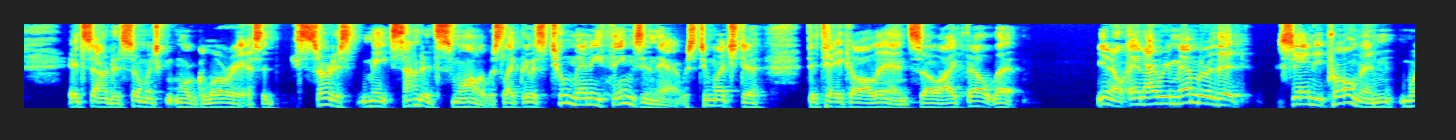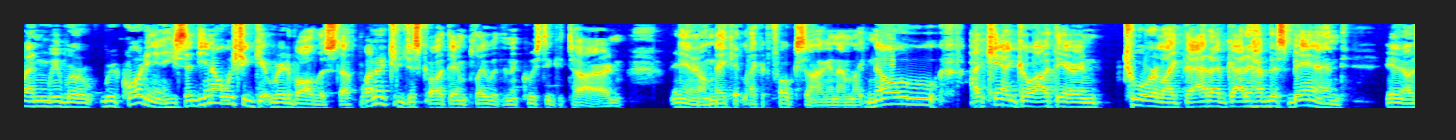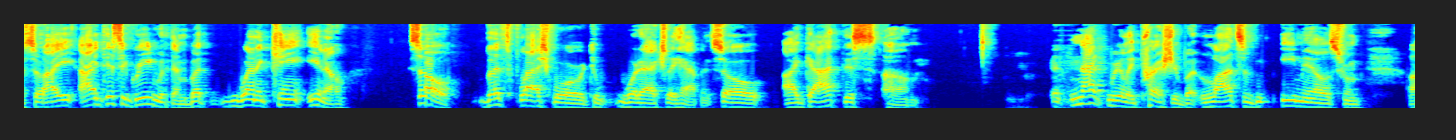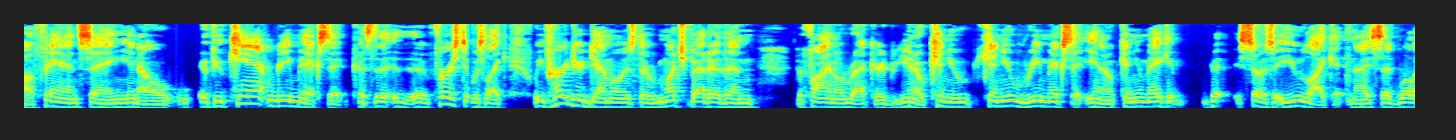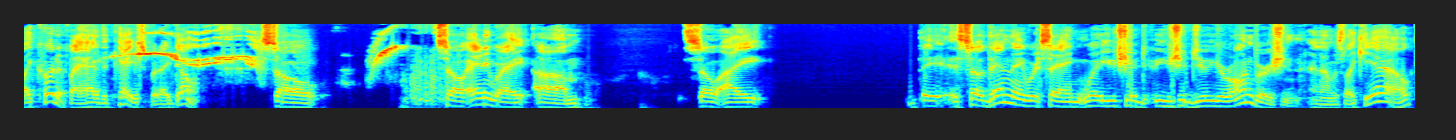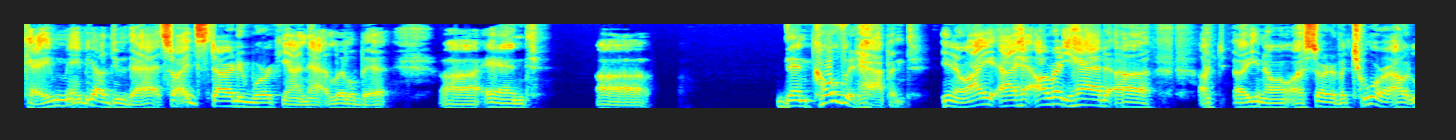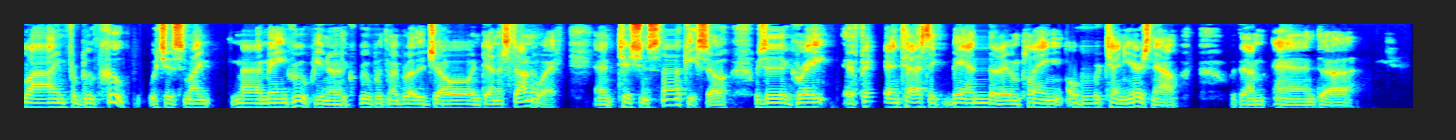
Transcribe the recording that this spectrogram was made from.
it sounded so much more glorious. It sort of made sounded small. It was like there was too many things in there. It was too much to, to take all in. So I felt that, you know, and I remember that Sandy Pearlman, when we were recording it, he said, "You know, we should get rid of all this stuff. Why don't you just go out there and play with an acoustic guitar and you know make it like a folk song?" And I'm like, "No, I can't go out there and tour like that. I've got to have this band." You know, so I I disagreed with him, but when it came, you know, so let's flash forward to what actually happened. So I got this. Um, not really pressure, but lots of emails from uh, fans saying, you know, if you can't remix it, because the, the first it was like, we've heard your demos, they're much better than the final record. You know, can you can you remix it? You know, can you make it so that you like it? And I said, well, I could if I had the taste, but I don't. So, so anyway, um, so I they so then they were saying well you should you should do your own version. And i was like yeah okay maybe i'll do that. So i'd started working on that a little bit uh, and uh, then covid happened. You know i i already had a a, a, you know a sort of a tour outline for Blue Coupe, which is my my main group. You know, the group with my brother Joe and Dennis Dunaway and Tish and Snooky. So, which is a great, a fantastic band that I've been playing over ten years now with them, and uh,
